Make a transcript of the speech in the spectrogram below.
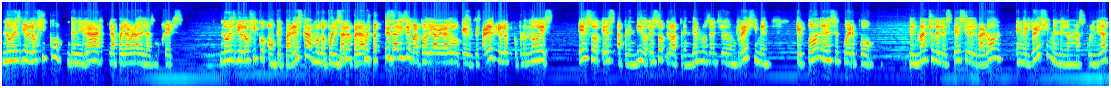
No es biológico denigrar la palabra de las mujeres. No es biológico, aunque parezca monopolizar la palabra, es ahí se va, podría haber algo que se parece biológico, pero no es. Eso es aprendido, eso lo aprendemos dentro de un régimen que pone a ese cuerpo del macho de la especie del varón en el régimen de la masculinidad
